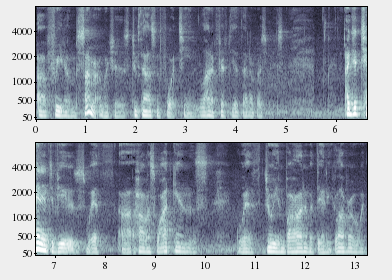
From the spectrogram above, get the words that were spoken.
of Freedom Summer, which is 2014, a lot of 50th anniversaries, I did 10 interviews with uh, Hollis Watkins, with Julian Bond, with Danny Glover, with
